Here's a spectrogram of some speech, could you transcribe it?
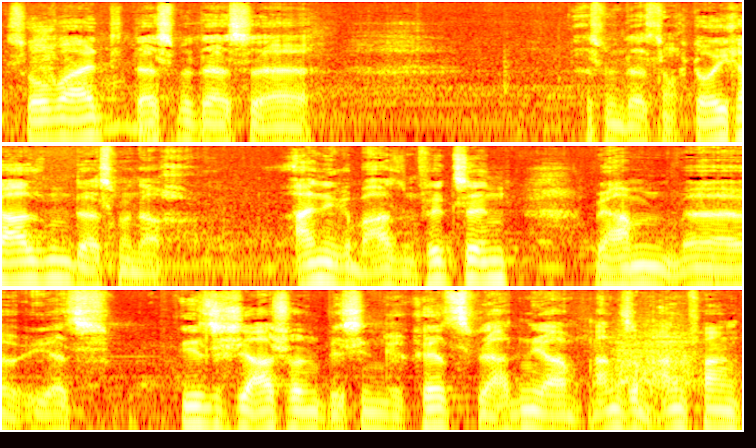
so weit, dass wir das, äh, dass wir das noch durchhalten, dass wir noch einigermaßen fit sind. Wir haben äh, jetzt dieses Jahr schon ein bisschen gekürzt. Wir hatten ja ganz am Anfang,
